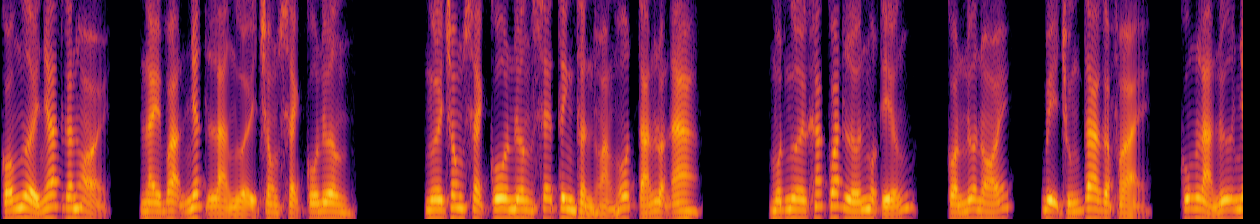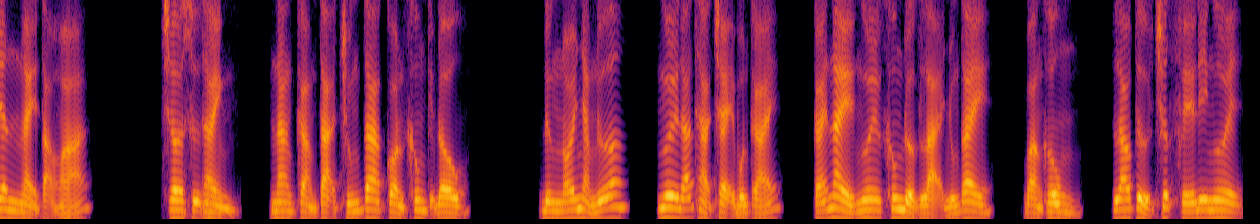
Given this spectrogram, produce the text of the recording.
Có người nhát gắn hỏi, này vạn nhất là người trong sạch cô nương. Người trong sạch cô nương sẽ tinh thần hoảng hốt tán loạn A. Một người khác quát lớn một tiếng, còn nữa nói, bị chúng ta gặp phải, cũng là nữ nhân này tạo hóa. Chờ sự thành, nàng cảm tạ chúng ta còn không kịp đâu. Đừng nói nhảm nữa, ngươi đã thả chạy bốn cái, cái này ngươi không được lại nhúng tay, bằng không, lao tử trước phế đi ngươi.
